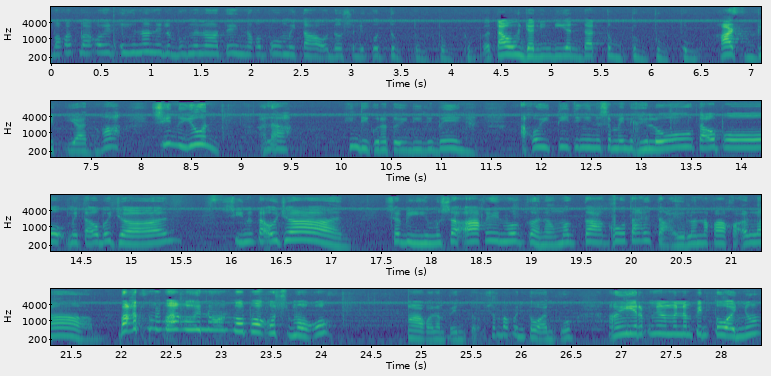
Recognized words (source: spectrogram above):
Bakit ba ako, ayun na, nilubog na natin. Naku po, may tao daw sa likod. Tug, tug, tug, tug. Tawag dyan, hindi yan dat, tug, tug, tug, tug. Heartbeat yan. Ha? Sino yun? Hala, hindi ko na to ililibing. Ako'y titingin na sa may Hello, tao po. May tao ba dyan? Sino tao dyan? Sabihin mo sa akin, huwag ka nang magtago. Tayo-tayo lang nakakaalam. Bakit mo ba ako inuwapokus mo ko? Nga ako ng pinto. Saan ba pintuan ko? Ang hirap niyo naman ng pintuan nyo.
